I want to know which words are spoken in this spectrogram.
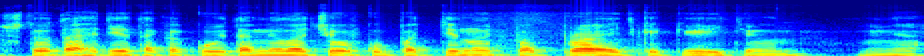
что-то где-то какую-то мелочевку подтянуть, подправить, как видите, он у меня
